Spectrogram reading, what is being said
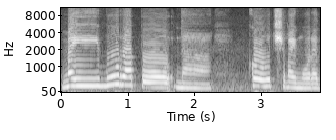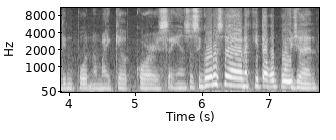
may mura po na coach, may mura din po na Michael Kors. Ayan. So, siguro sa nakita ko po dyan,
